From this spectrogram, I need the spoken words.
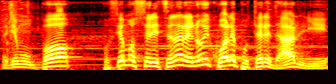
Vediamo un po'. Possiamo selezionare noi quale potere dargli?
